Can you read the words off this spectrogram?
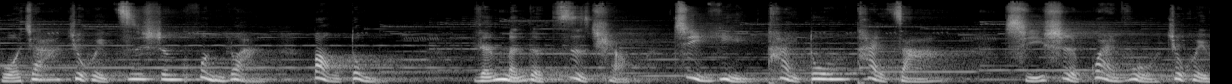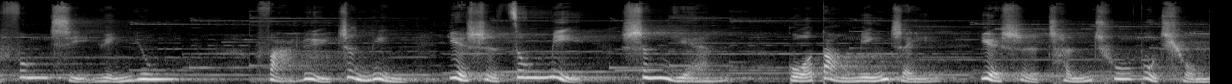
国家就会滋生混乱、暴动。人们的自巧技艺太多太杂，歧视怪物就会风起云涌。法律政令。越是周密森严，国盗民贼越是层出不穷。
